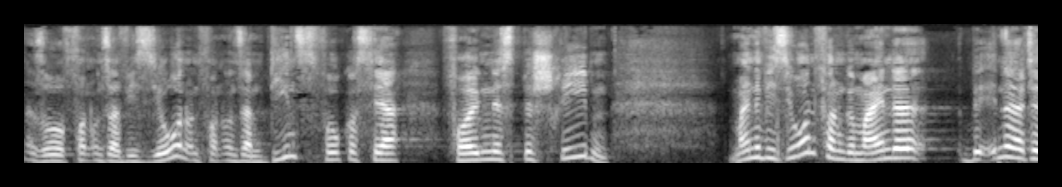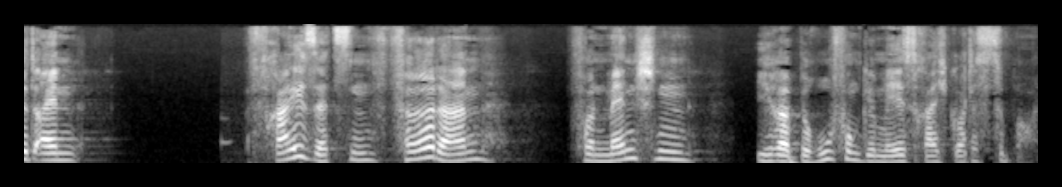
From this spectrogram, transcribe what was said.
so von unserer Vision und von unserem Dienstfokus her Folgendes beschrieben. Meine Vision von Gemeinde beinhaltet ein Freisetzen, Fördern von Menschen, ihrer Berufung gemäß Reich Gottes zu bauen.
